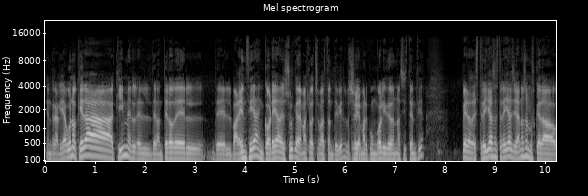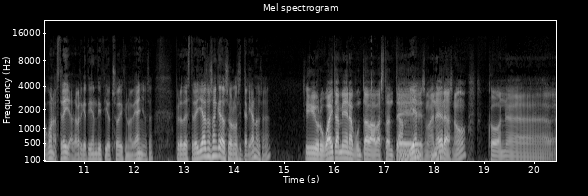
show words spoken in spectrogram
en realidad, bueno, queda Kim, el, el delantero del, del Valencia, en Corea del Sur, que además lo ha hecho bastante bien. El otro Sí. día marcó un gol y dio una asistencia. Pero de estrellas, estrellas ya nos hemos quedado. Bueno, estrellas, a ver, que tienen 18 19 años, ¿eh? Pero de estrellas nos han quedado solo los italianos, ¿eh? Sí, Uruguay también apuntaba a bastantes También. maneras, ¿no? Con, eh,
